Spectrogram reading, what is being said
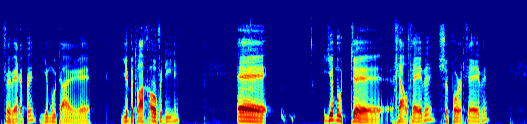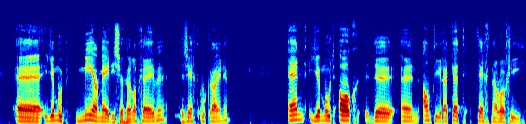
verwerpen. Je moet daar uh, je beklag over dienen. Uh, je moet geld geven, support geven. je moet meer medische hulp geven zegt Oekraïne. En je moet ook de, een antirakettechnologie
